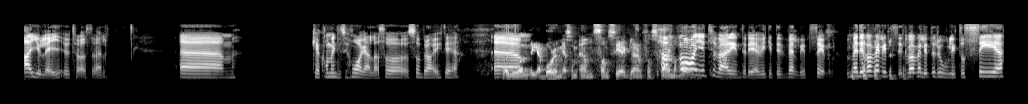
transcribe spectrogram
Ajulej uttalas det väl. Eh, jag kommer inte ihåg alla, så, så bra gick det. Var Eh, Johan Rheborg med som ensamseglaren från Han var Spermahavet? ju tyvärr inte det, vilket är väldigt synd. Men det var väldigt, det var väldigt roligt att se.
